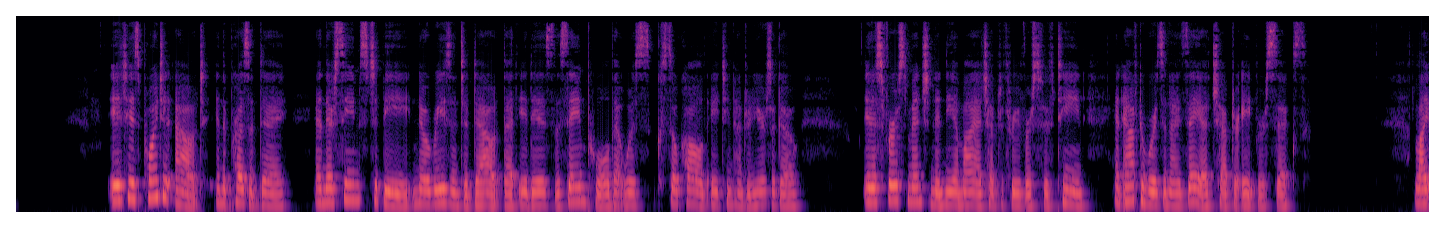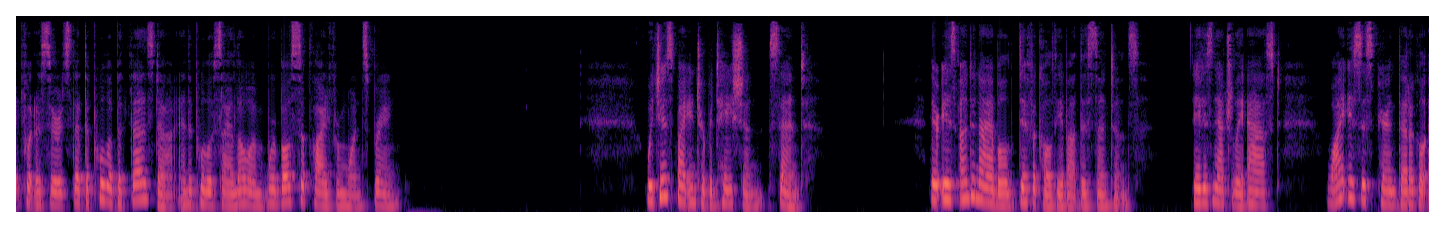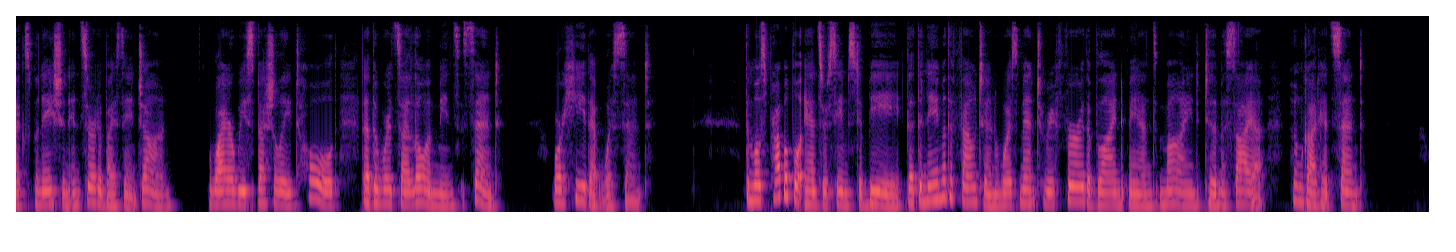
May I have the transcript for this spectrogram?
It is pointed out in the present day, and there seems to be no reason to doubt that it is the same pool that was so called eighteen hundred years ago. It is first mentioned in Nehemiah iii. 15, and afterwards in Isaiah viii. 6. Lightfoot asserts that the pool of Bethesda and the pool of Siloam were both supplied from one spring. [Which is by interpretation... sent.] There is undeniable difficulty about this sentence. It is naturally asked, Why is this parenthetical explanation inserted by St. John? Why are we specially told that the word Siloam means sent, or he that was sent? The most probable answer seems to be, that the name of the fountain was meant to refer the blind man's mind to the Messiah, whom God had sent.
